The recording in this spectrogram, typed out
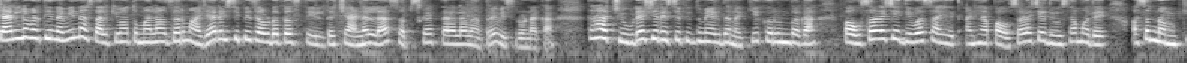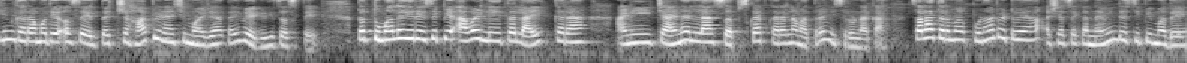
चॅनलवरती नवीन असाल किंवा तुम्हाला जर माझ्या रेसिपीज आवडत असतील तर चॅनलला सबस्क्राईब करायला मात्र विसरू नका. तर हा चिवड्याची रेसिपी तुम्ही एकदा नक्की करून बघा. पावसाळ्याचे दिवस आहेत आणि ह्या पावसाळ्याच्या दिवसामध्ये असं नमकीन घरामध्ये असेल तर चहा पिण्याची मजा काही वेगळीच असते. तर तुम्हाला ही रेसिपी आवडली तर लाईक करा आणि चॅनलला सबस्क्राईब करायला मात्र विसरू नका. चला तर मग पुन्हा भेटूया अशाच एका नवीन रेसिपीमध्ये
